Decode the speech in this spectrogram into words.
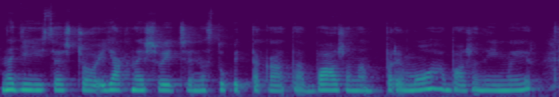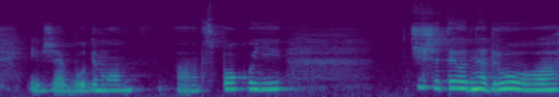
Надіюся, що якнайшвидше наступить така та бажана перемога, бажаний мир, і вже будемо в спокої тішити одне другого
